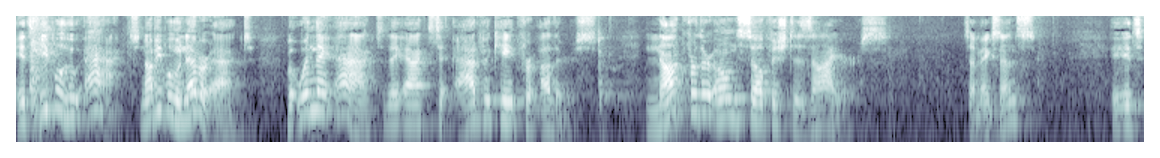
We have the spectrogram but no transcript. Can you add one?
It's people who act, not people who never act, but when they act, they act to advocate for others, not for their own selfish desires. Does that make sense? It's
